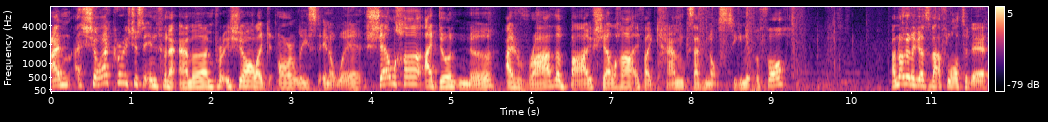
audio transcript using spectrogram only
I'm Shalaka is just infinite ammo, I'm pretty sure, like, or at least in a way. Shellheart, I don't know. I'd rather buy Shellheart if I can, because I've not seen it before. I'm not going to go to that floor today.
